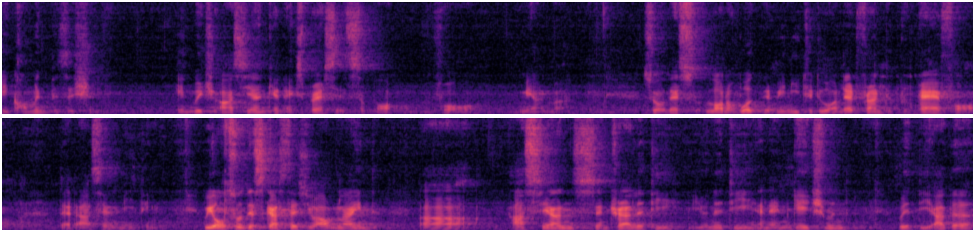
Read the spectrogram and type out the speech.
a common position in which ASEAN can express its support for Myanmar. So there's a lot of work that we need to do on that front to prepare for that ASEAN meeting. We also discussed, as you outlined, uh, ASEAN's centrality, unity, and engagement with the other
